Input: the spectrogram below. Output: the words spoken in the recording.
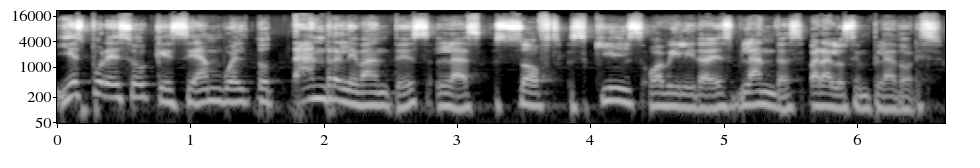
y es por eso que se han vuelto tan relevantes las soft skills o habilidades blandas para los empleadores.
